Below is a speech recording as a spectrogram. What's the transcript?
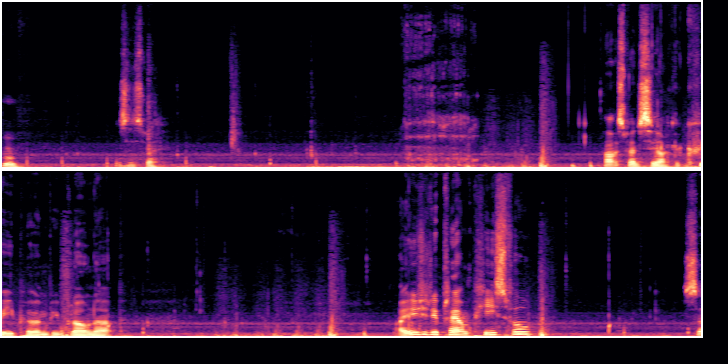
Hmm. What's this way? Was meant to see like a creeper and be blown up. I usually play on peaceful, so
